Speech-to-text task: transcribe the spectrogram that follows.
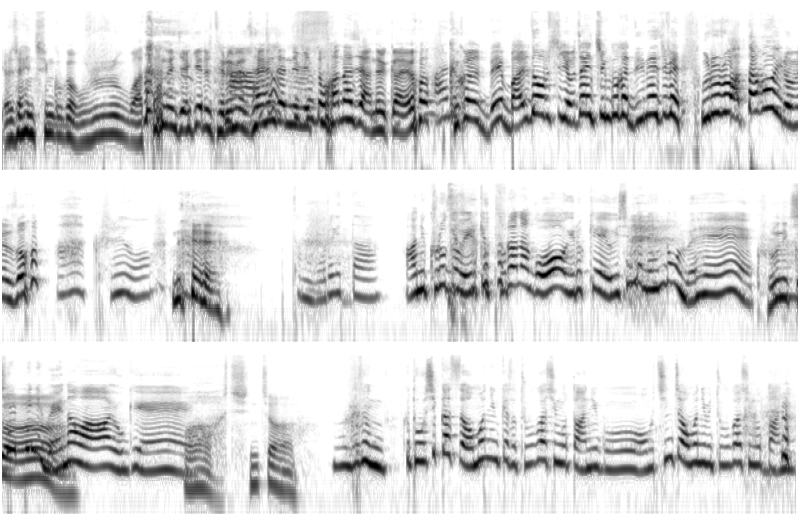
여자인 친구가 우르르 왔다는 얘기를 들으면 아, 사연자님이 또 화나지 않을까요? 아니. 그걸 내 말도 없이 여자인 친구가 니네 집에 우르르 왔다고 이러면서 아 그래요. 네. 참 모르겠다. 아니 그러게 왜 이렇게 불안하고 이렇게 의심되는 행동을 왜 해? 그러니까 실핀이 왜 나와 여기에? 와 진짜 뭐 무슨 그 도시가스 어머님께서 두고 가신 것도 아니고 어, 진짜 어머님이 두고 가신 것도 아니고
